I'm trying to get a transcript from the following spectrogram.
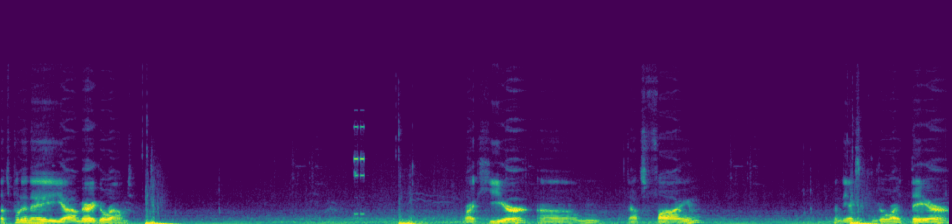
let's put in a uh, merry-go-round right here. Um, that's fine. And the exit can go right there.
